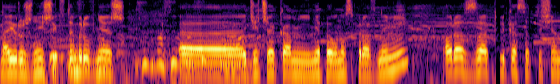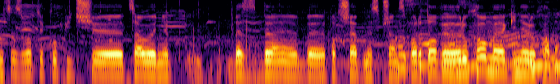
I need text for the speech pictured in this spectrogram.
najróżniejszych, w tym również e, dzieciakami niepełnosprawnymi oraz za kilkaset tysięcy złotych kupić e, cały nie, bez, be, be, potrzebny sprzęt sportowy, ruchomy jak i nieruchomy.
